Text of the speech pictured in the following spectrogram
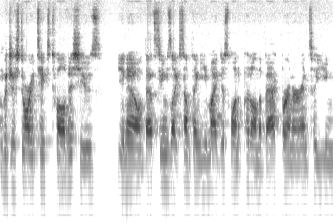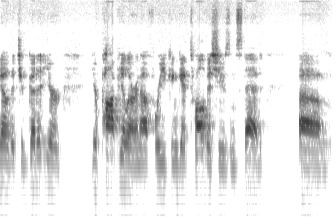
but your story takes 12 issues. You know, that seems like something you might just want to put on the back burner until you know that you're good at your you're popular enough where you can get 12 issues instead. Um,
